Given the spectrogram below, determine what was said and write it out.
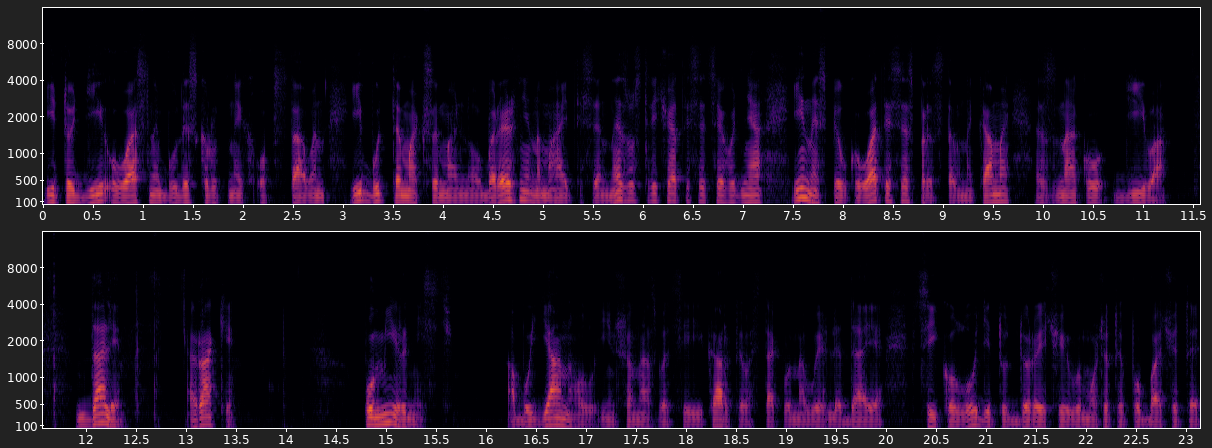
і тоді у вас не буде скрутних обставин. І будьте максимально обережні, намагайтеся не зустрічатися цього дня і не спілкуватися з представниками знаку Діва. Далі, раки, помірність. Або Янгол, інша назва цієї карти. Ось так вона виглядає в цій колоді. Тут, до речі, ви можете побачити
